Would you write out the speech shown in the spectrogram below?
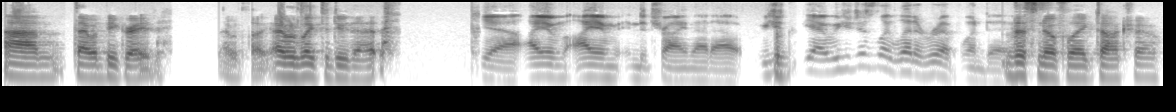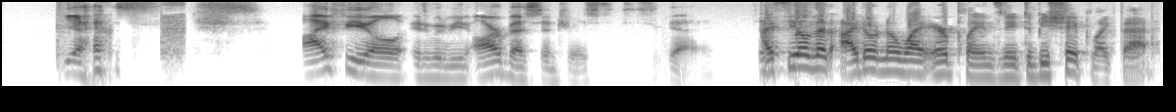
Um, that would be great. I would like. I would like to do that. Yeah, I am. I am into trying that out. We should. Yeah, we should just like let it rip one day. The Snowflake Talk Show. Yes. I feel it would be in our best interest. Yeah. I feel that I don't know why airplanes need to be shaped like that.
